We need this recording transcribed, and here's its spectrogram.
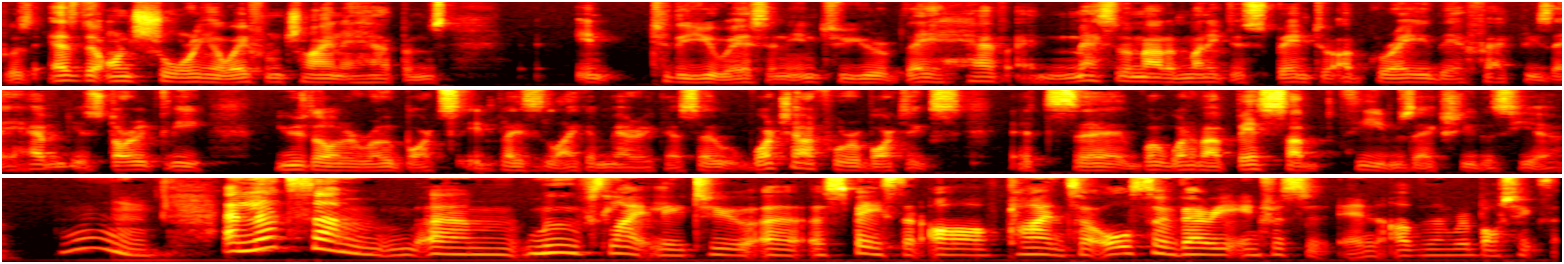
because as the onshoring away from China happens, into the US and into Europe, they have a massive amount of money to spend to upgrade their factories. They haven't historically used a lot of robots in places like America. So watch out for robotics. It's uh, one of our best sub themes actually this year. Mm. And let's um, um, move slightly to a, a, space that our clients are also very interested in, other than robotics.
